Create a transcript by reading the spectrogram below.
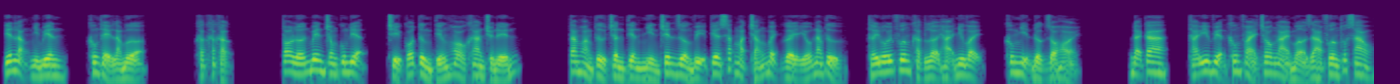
yên lặng nhìn biên, không thể làm bừa. Khắc khắc khắc. To lớn bên trong cung điện, chỉ có từng tiếng hò khan chuyển đến tam hoàng tử trần tiền nhìn trên giường vị kia sắc mặt trắng bệnh gầy yếu nam tử, thấy đối phương khặc lợi hại như vậy, không nhịn được dò hỏi. Đại ca, thái y viện không phải cho ngài mở ra phương thuốc sao?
